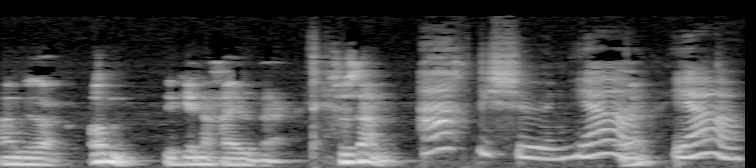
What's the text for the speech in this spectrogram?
haben gesagt, komm, wir gehen nach Heidelberg. Zusammen. Ach, wie schön, ja, ja.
